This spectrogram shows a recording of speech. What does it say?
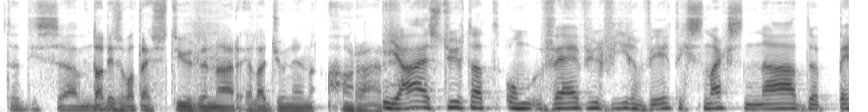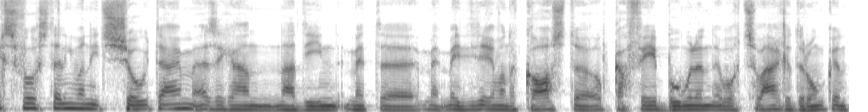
dat is... ehm, Dat is wat hij stuurde naar Ella June en Harar. Ja, hij stuurt dat om 5 uur 44 s'nachts na de persvoorstelling van It's Showtime. En Ze gaan nadien met, eh, met, met iedereen van de cast eh, op café boemelen. Er wordt zwaar gedronken.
